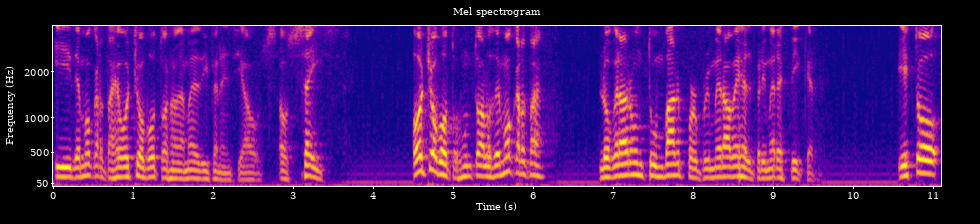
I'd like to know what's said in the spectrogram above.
y demócratas es ocho votos nada más de diferencia, o, o seis. Ocho votos junto a los demócratas lograron tumbar por primera vez el primer speaker. Esto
